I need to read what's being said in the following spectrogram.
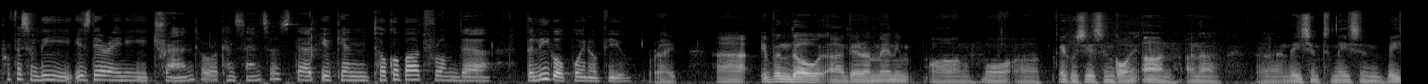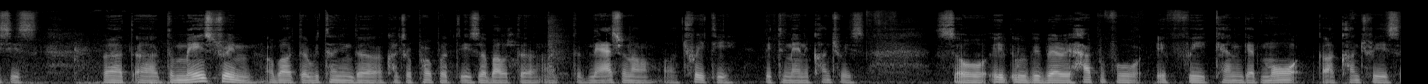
Professor Lee, is there any trend or consensus that you can talk about from the the legal point of view. Right. Uh, even though uh, there are many uh, more uh, negotiations going on on a nation-to-nation basis, but uh, the mainstream about the returning the cultural property is about the, uh, the national treaty between many countries. So it will be very helpful if we can get more countries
